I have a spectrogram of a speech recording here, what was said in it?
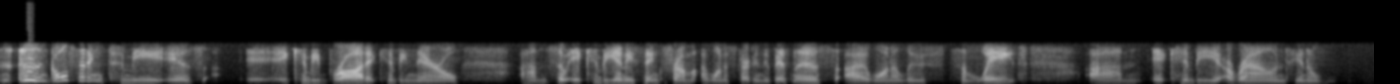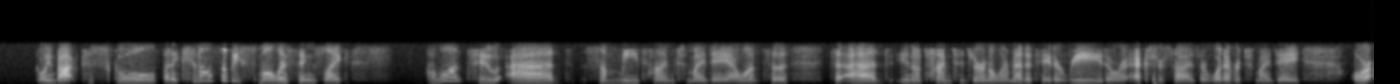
goal setting to me is it can be broad, it can be narrow. Um, so it can be anything from I want to start a new business, I want to lose some weight. Um, it can be around, you know, going back to school, but it can also be smaller things like I want to add some me time to my day. I want to to add, you know, time to journal or meditate or read or exercise or whatever to my day. Or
